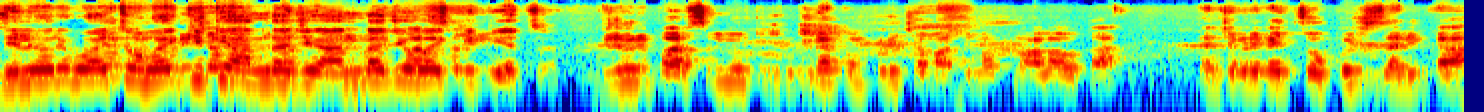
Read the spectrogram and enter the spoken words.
डिलिव्हरी बॉयचं वय किती? अंदाजे अंदाजे वय किती याचं? डिलिव्हरी पार्सल घेऊन तो कुठल्या कंपनीच्या माध्यमातून आला होता? त्यांच्याकडे काही चौकशी झाली का?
